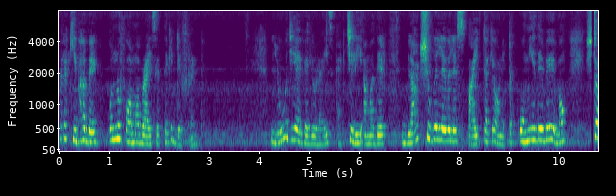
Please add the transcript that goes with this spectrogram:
তারা কীভাবে অন্য ফর্ম অফ রাইসের থেকে different low GI value rice actually আমাদের ব্লাড সুগার লেভেলের স্পাইকটাকে অনেকটা কমিয়ে দেবে এবং সেটা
